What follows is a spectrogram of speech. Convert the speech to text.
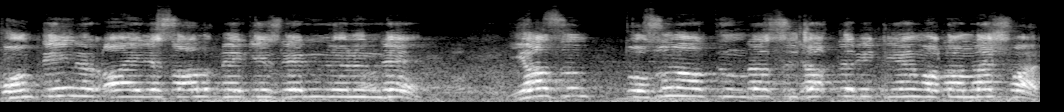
konteyner aile sağlık merkezlerinin önünde yazın tozun altında sıcakta bekleyen vatandaş var.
